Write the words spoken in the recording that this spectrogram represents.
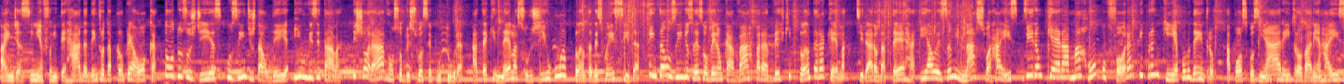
A indiazinha foi enterrada dentro da própria oca. Todos os dias, os índios da aldeia iam visitá-la e choravam sobre sua sepultura, até que nela surgiu uma planta desconhecida. Então os índios resolveram cavar para ver que planta era aquela. Tiraram da terra e, ao examinar sua raiz, viram que era marrom por fora e branquinha por dentro. Após cozinharem e provarem a raiz,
